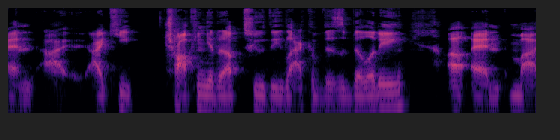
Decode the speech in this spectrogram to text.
and I I keep chalking it up to the lack of visibility uh, and my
